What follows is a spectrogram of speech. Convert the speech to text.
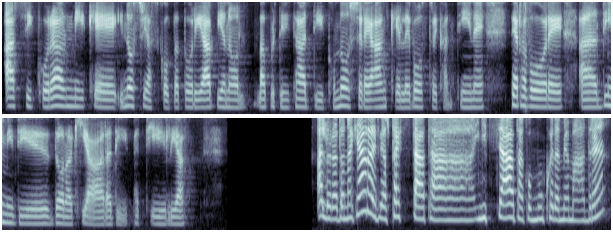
assicurarmi che i nostri ascoltatori abbiano l'opportunità di conoscere anche le vostre cantine. Per favore, uh, dimmi di Donna Chiara di Pettilia. Allora, Donna Chiara in realtà è stata iniziata comunque da mia madre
